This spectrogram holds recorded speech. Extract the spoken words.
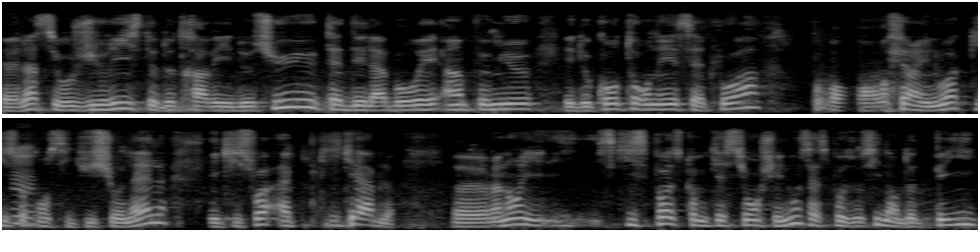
Euh, là, c'est aux juristes de travailler dessus, peut-être d'élaborer un peu mieux et de contourner cette loi pour en faire une loi qui soit mm. constitutionnelle et qui soit applicable. Euh, maintenant, ce qui se pose comme question chez nous, ça se pose aussi dans d'autres pays,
